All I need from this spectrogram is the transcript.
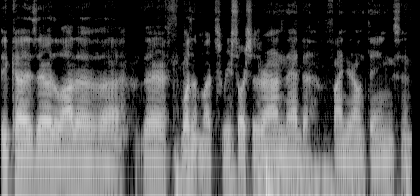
Because there was a lot of uh, there wasn't much resources around. They had to find your own things, and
